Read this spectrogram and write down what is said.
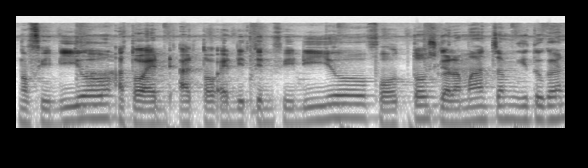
ngevideo atau ed- atau editin video, foto segala macam gitu kan.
